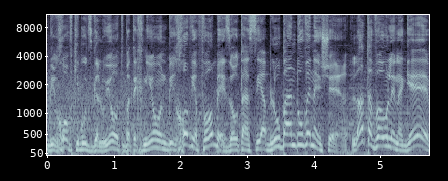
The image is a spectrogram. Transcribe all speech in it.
ברחוב קיבוץ גלויות, בטכניון, ברחוב יפו, באזור תעשייה בלובנד ובנשר לא תבואו לנגב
